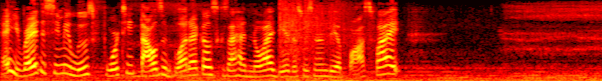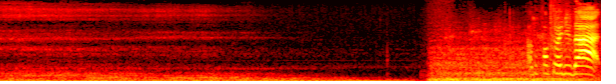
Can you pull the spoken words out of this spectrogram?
now. Hey, you ready to see me lose 14,000 blood echoes because I had no idea this was going to be a boss fight? The fuck do I do that?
